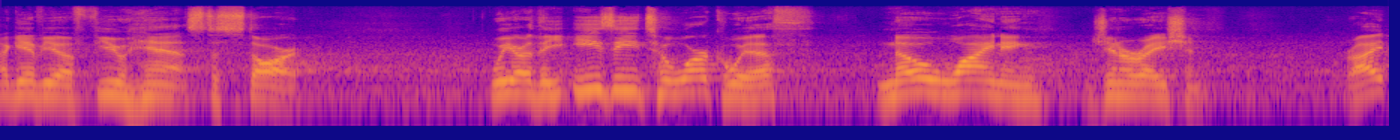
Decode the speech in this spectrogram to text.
I'll give you a few hints to start. We are the easy to work with, no whining generation, right?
